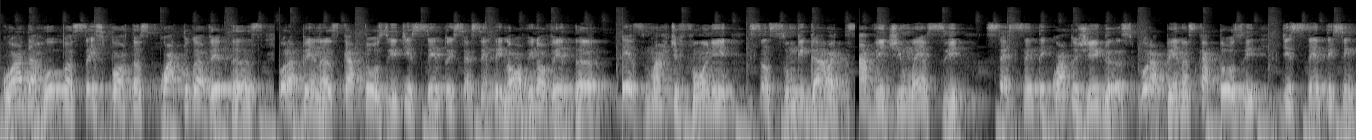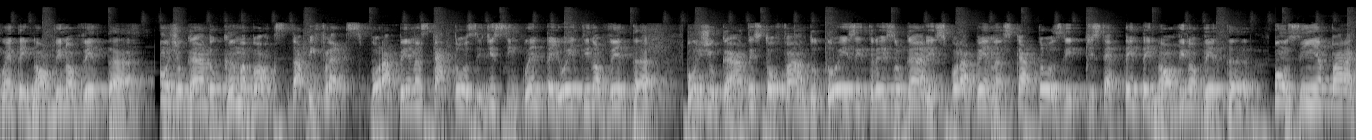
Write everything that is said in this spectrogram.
Guarda-roupa 6 portas 4 gavetas por apenas 14 de 169,90. Smartphone Samsung Galaxy A21s 64 GB por apenas 14 de 159 49,90. Conjugado Cama Box da Piflex por apenas 14 de 58,90. Conjugado julgado estofado, 2 e 3 lugares, por apenas 14 de 79,90. Cozinha para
